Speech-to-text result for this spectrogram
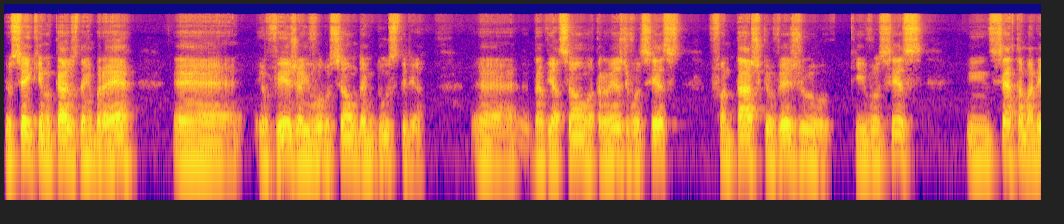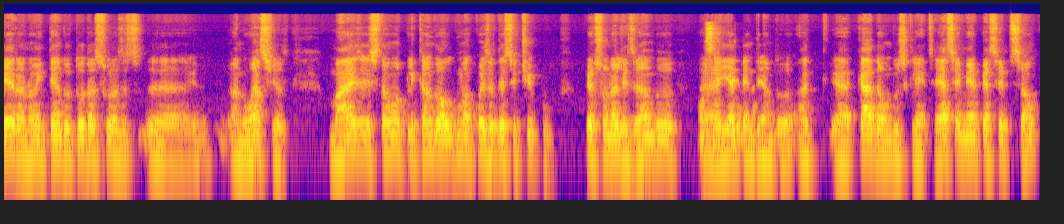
Eu sei que no caso da Embraer, é, eu vejo a evolução da indústria é, da aviação através de vocês, fantástico. Eu vejo que vocês, em certa maneira, não entendo todas as suas uh, anuâncias, mas estão aplicando alguma coisa desse tipo, personalizando uh, e atendendo a, a cada um dos clientes. Essa é a minha percepção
